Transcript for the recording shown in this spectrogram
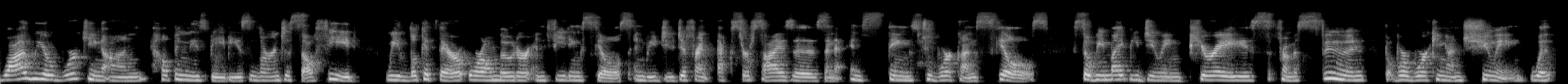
while we are working on helping these babies learn to self feed, we look at their oral motor and feeding skills and we do different exercises and, and things to work on skills. So we might be doing purees from a spoon, but we're working on chewing with,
